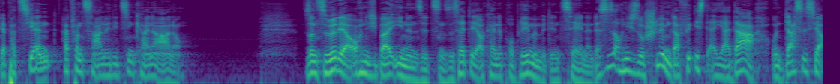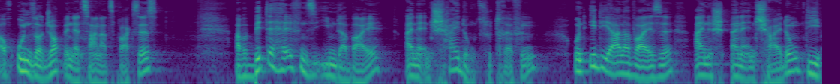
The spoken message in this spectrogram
Der Patient hat von Zahnmedizin keine Ahnung. Sonst würde er auch nicht bei Ihnen sitzen, sonst hätte er auch keine Probleme mit den Zähnen. Das ist auch nicht so schlimm, dafür ist er ja da. Und das ist ja auch unser Job in der Zahnarztpraxis. Aber bitte helfen Sie ihm dabei, eine Entscheidung zu treffen und idealerweise eine, eine Entscheidung, die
